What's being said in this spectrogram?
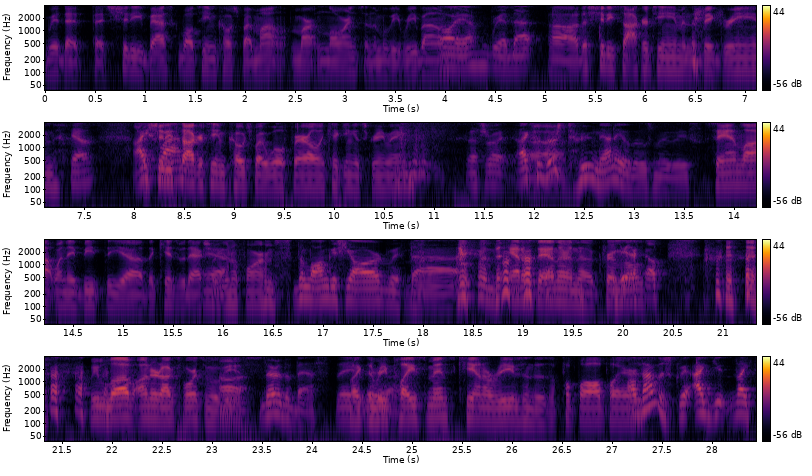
We had that, that shitty basketball team coached by Martin Lawrence in the movie Rebound. oh yeah, we had that. Uh, the shitty soccer team in the Big Green. Yeah, The Iceland. shitty soccer team coached by Will Ferrell and kicking and screaming. That's right. Actually, there's Uh, too many of those movies. Sandlot when they beat the uh, the kids with actual Yeah. uniforms. The Longest Yard with uh, Adam Sandler and the criminals. We love underdog sports Uh, movies. they're the best. They, like the replacements, Keanu Reeves and the football players. Oh, that was great. I like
